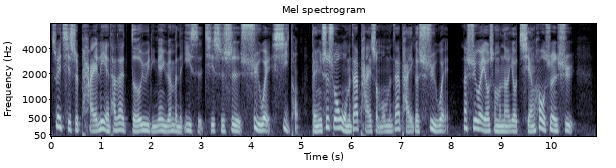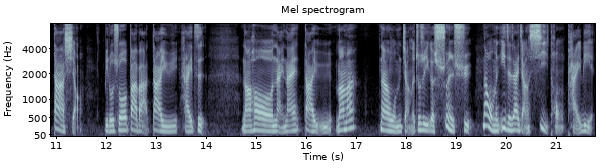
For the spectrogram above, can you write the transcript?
所以其实排列它在德语里面原本的意思其实是序位系统，等于是说我们在排什么？我们在排一个序位。那序位有什么呢？有前后顺序、大小，比如说爸爸大于孩子，然后奶奶大于妈妈。那我们讲的就是一个顺序。那我们一直在讲系统排列，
